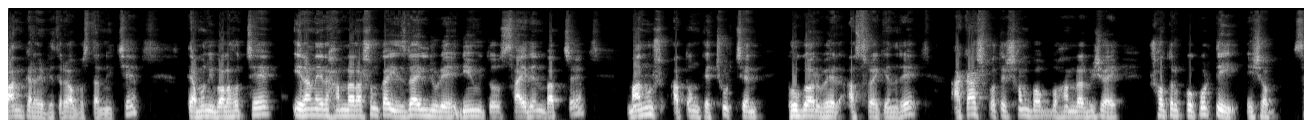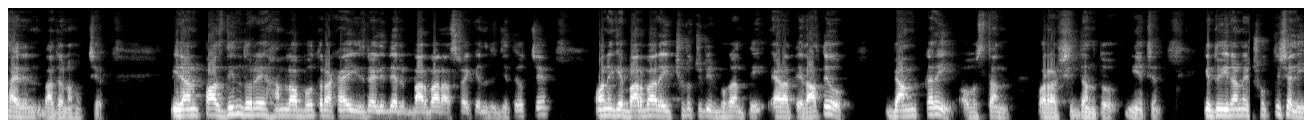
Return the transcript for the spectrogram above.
বাংকারের ভেতরে অবস্থান নিচ্ছে। তেমনই বলা হচ্ছে, ইরানের হামলার আশঙ্কা ইসরায়েল জুড়ে নিয়মিত সাইরেন বাজছে। মানুষ আতঙ্কে ছুটছেন ভূগর্ভের আশ্রয় কেন্দ্রে আকাশপথে সম্ভাব্য হামলার বিষয়ে সতর্ক করতেই এসব সাইরেন বাজানো হচ্ছে। ইরান পাঁচ দিন ধরে হামলা অব্যাহত রাখায় ইসরায়েলিদের বারবার আশ্রয় কেন্দ্রে যেতে হচ্ছে। অনেকে বারবার এই ছোট ছুটির ভোগান্তি এড়াতে রাতেও বাংকারেই অবস্থান করার সিদ্ধান্ত নিয়েছেন। কিন্তু ইরানের শক্তিশালী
